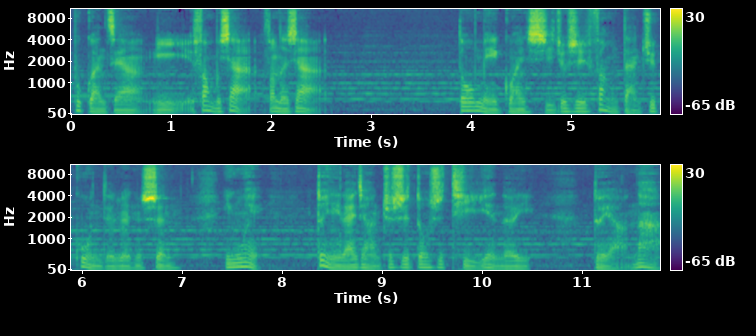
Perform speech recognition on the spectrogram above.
不管怎样，你放不下、放得下都没关系，就是放胆去过你的人生，因为对你来讲，就是都是体验而已。对啊，那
